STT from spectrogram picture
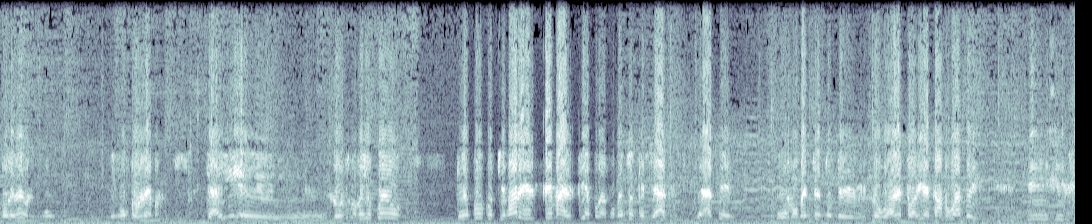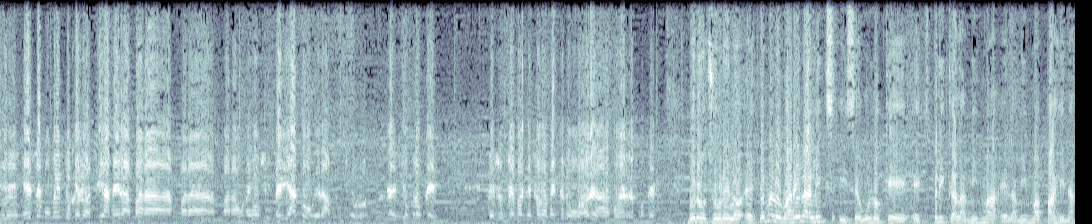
no, le veo ningún, ningún problema. De ahí, eh, lo único que yo puedo que yo puedo cuestionar es el tema del tiempo, en el momento en que se hace. Se hace en el momento en donde los jugadores todavía están jugando y, si en ese momento que lo hacían era para, para, para un negocio inmediato era futuro. Ahí yo creo que es un tema que solamente los jugadores van a poder responder. Bueno, sobre el tema de los Varela Leaks y según lo que explica la misma, en la misma página,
